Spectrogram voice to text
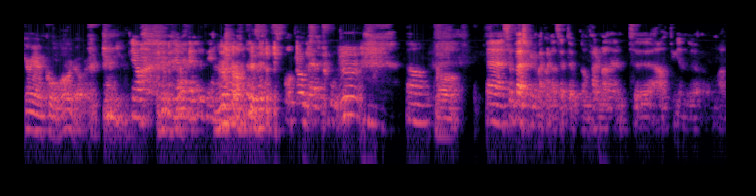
Kan vi göra en kohåg av det? Ja, ja eller det. Ja. Ja. Eh, Så där skulle man kunna sätta upp någon permanent, eh, antingen om man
